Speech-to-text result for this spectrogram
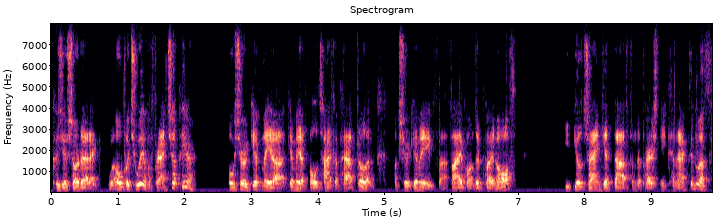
because you're sort of like, oh, but we have a friendship here oh sure, give me a give me a full tank of petrol, and I'm sure give me five hundred pound off. You'll try and get that from the person you connected with,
